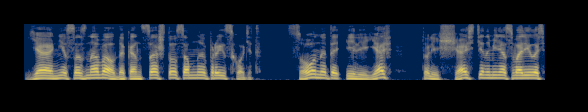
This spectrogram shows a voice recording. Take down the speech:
Я не сознавал до конца, что со мной происходит. Сон это или явь, то ли счастье на меня свалилось,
